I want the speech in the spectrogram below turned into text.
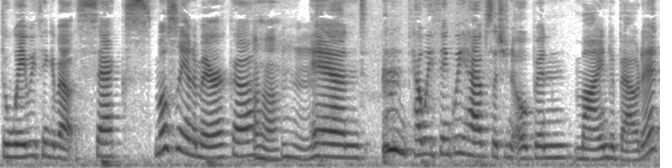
the way we think about sex, mostly in America, Uh-huh. Mm-hmm. and how we think we have such an open mind about it.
